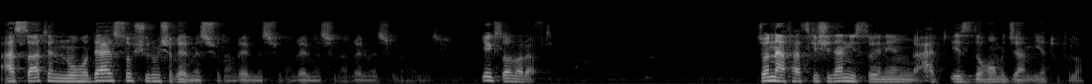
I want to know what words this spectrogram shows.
از ساعت 9 و 10 صبح شروع میشه قرمز شدن قرمز شدن قرمز شدن قرمز شدن قرمز شدن. یک سال ما رفتیم. جا نفس کشیدن نیست یعنی اینقدر ازدهام جمعیت و فلان.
